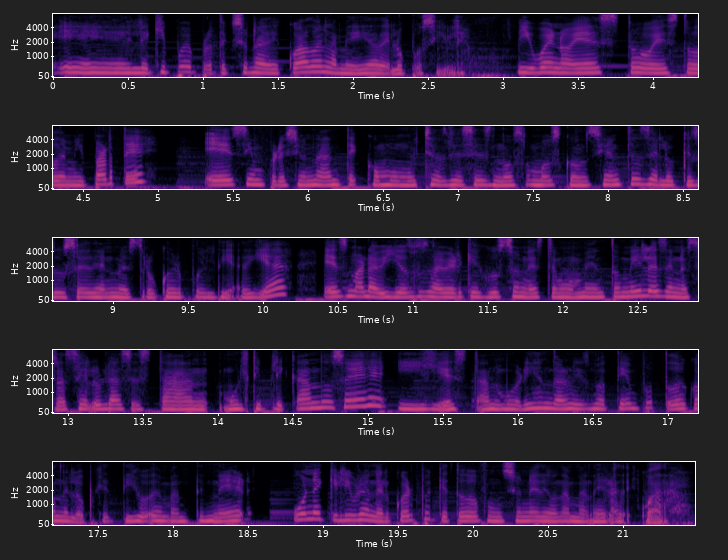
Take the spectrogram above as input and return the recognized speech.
eh, el equipo de protección adecuado en la medida de lo posible. Y bueno, esto es todo de mi parte. Es impresionante cómo muchas veces no somos conscientes de lo que sucede en nuestro cuerpo el día a día. Es maravilloso saber que justo en este momento miles de nuestras células están multiplicándose y están muriendo al mismo tiempo, todo con el objetivo de mantener un equilibrio en el cuerpo y que todo funcione de una manera adecuada.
